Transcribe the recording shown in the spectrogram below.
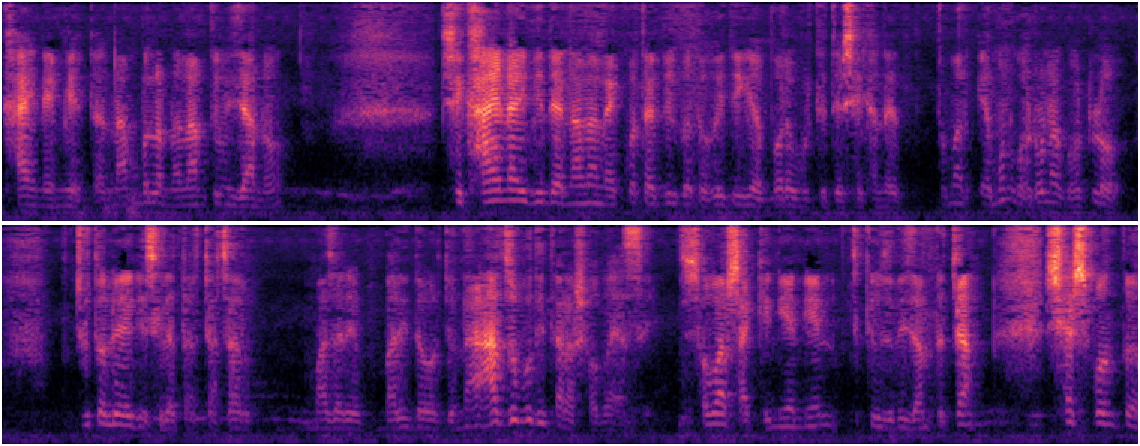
খায় নাই মেয়েটার নাম বললাম না, নাম তুমি জানো। সে খায় নাই বিদায় নানান এক কথায় কথা হইতে গিয়ে পরবর্তীতে সেখানে তোমার এমন ঘটনা ঘটলো, জুতো লয়ে গেছিল তার চাচার মাজারে বাড়ি দেওয়ার জন্য। আজ অবধি তারা সবাই আছে। সবার সাক্ষী নিয়ে নিয়ে কেউ যদি জানতে চান। শেষ পর্যন্ত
